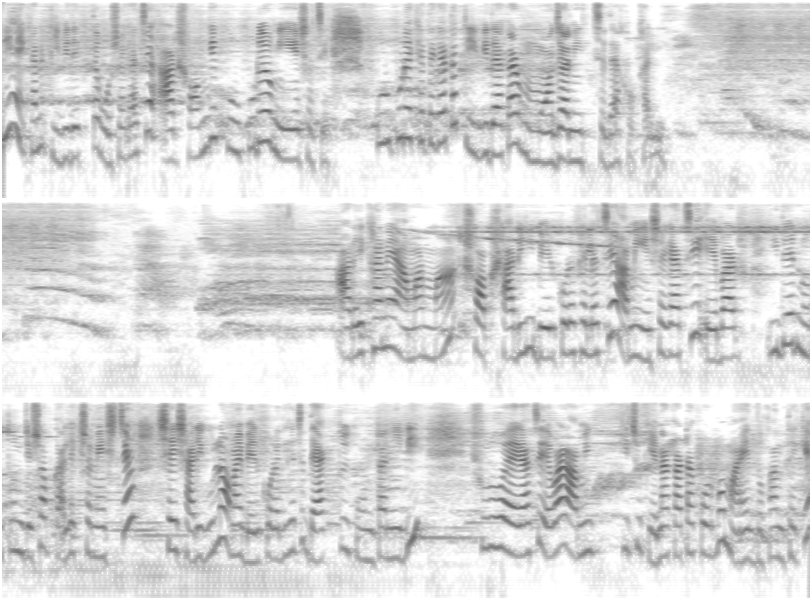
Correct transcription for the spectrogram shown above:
নিয়ে এখানে টিভি দেখতে বসে গেছে আর সঙ্গে কুরকুরেও নিয়ে এসেছে। কুরকুরে খেতে খেতে টিভি দেখার মজা নিচ্ছে, দেখো খালি। আর এখানে আমার মা সব শাড়ি বের করে ফেলেছে, আমি এসে গেছি। এবার ঈদের নতুন যেসব কালেকশন এসছে, সেই শাড়িগুলো আমায় বের করে দিয়েছে। দেখ তুই কোনটা নিবি। শুরু হয়ে গেছে। এবার আমি কিছু কেনাকাটা করব মায়ের দোকান থেকে।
